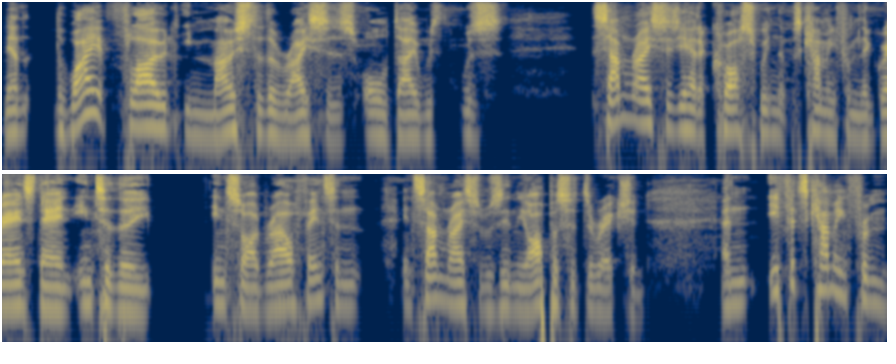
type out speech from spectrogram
Now the way it flowed in most of the races all day was was some races you had a crosswind that was coming from the grandstand into the inside rail fence and in some races was in the opposite direction. And if it's coming from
